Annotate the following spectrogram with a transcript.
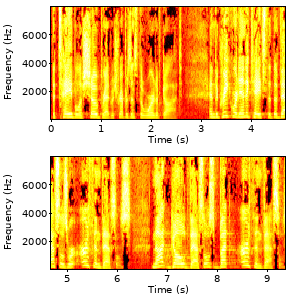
the table of showbread, which represents the Word of God. And the Greek word indicates that the vessels were earthen vessels not gold vessels, but earthen vessels.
